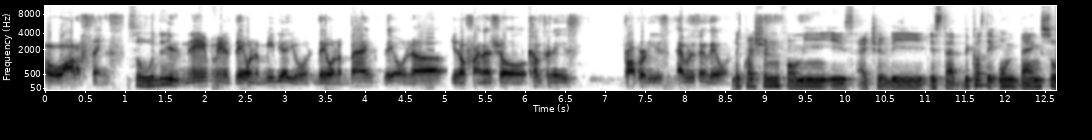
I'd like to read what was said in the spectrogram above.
a lot of things. So wouldn't you name it? They own a media. You own, they own a bank. They own a you know financial companies properties, everything they own. The question for me is actually is that because they own banks, so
